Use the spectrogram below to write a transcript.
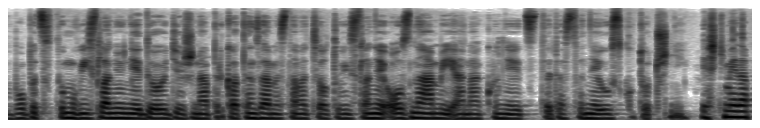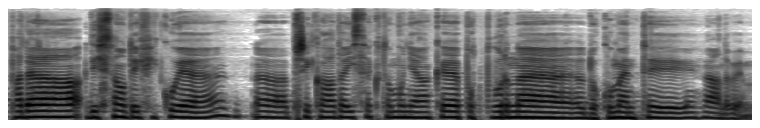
vôbec k tomu vyslaniu nedojde, že napríklad ten zamestnávateľ to vyslanie oznámí a nakoniec teda sa neuskutoční. Ještě mi napadá, když se notifikuje, eh, přikládají se k tomu nějaké podpůrné dokumenty, já nevím,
